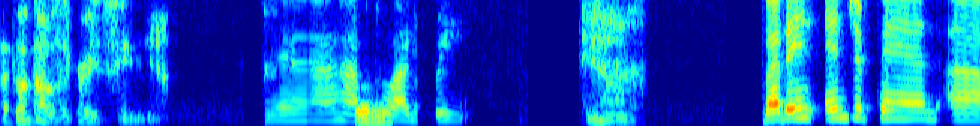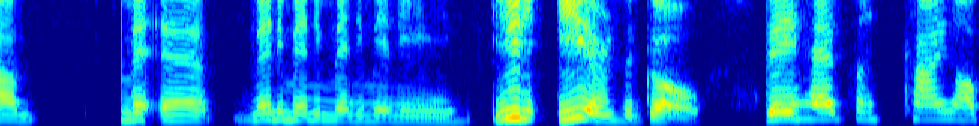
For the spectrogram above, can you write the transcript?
I thought that was a great scene. Yeah, Yeah, I have to agree. yeah, But in, in Japan, um, ma- uh, many, many, many, many ye- years ago, they had some kind of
